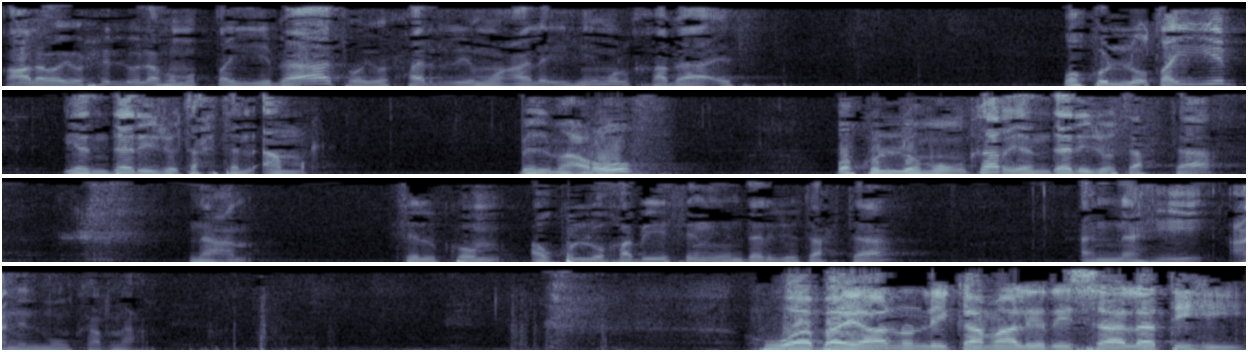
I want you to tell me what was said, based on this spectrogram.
قال ويحل لهم الطيبات ويحرم عليهم الخبائث. وكل طيب يندرج تحت الأمر بالمعروف وكل منكر يندرج تحت نعم تلكم أو كل خبيث يندرج تحت النهي عن المنكر. نعم. هو بيان لكمال رسالته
